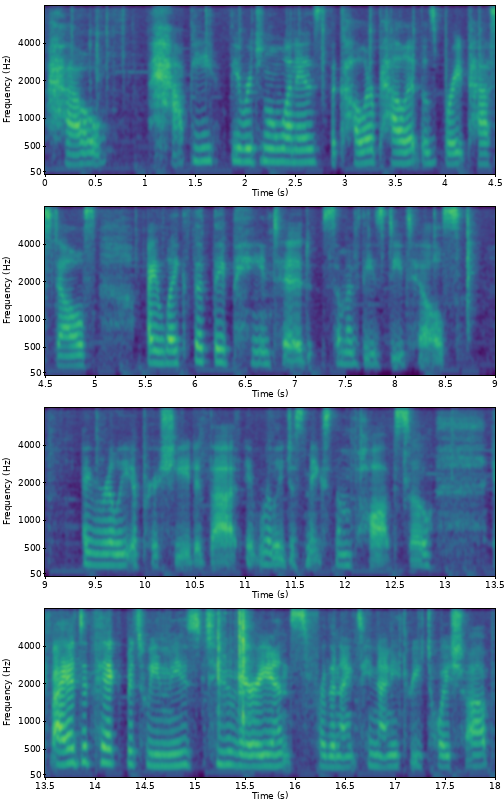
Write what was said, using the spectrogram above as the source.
how happy the original one is, the color palette, those bright pastels. I like that they painted some of these details. I really appreciated that. It really just makes them pop. So if I had to pick between these two variants for the 1993 Toy Shop,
